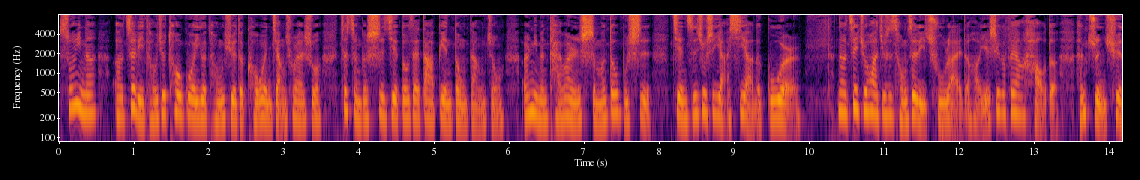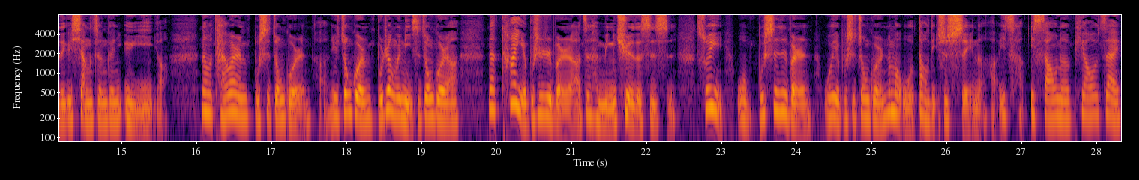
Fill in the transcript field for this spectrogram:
所以呢，呃，这里头就透过一个同学的口吻讲出来说，这整个世界都在大变动当中，而你们台湾人什么都不是，简直就是亚细亚的孤儿。那这句话就是从这里出来的哈，也是一个非常好的、很准确的一个象征跟寓意啊。那么台湾人不是中国人啊，因为中国人不认为你是中国人啊，那他也不是日本人啊，这很明确的事实。所以我不是日本人，我也不是中国人，那么我到底是谁呢？哈，一艘一艘呢飘在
